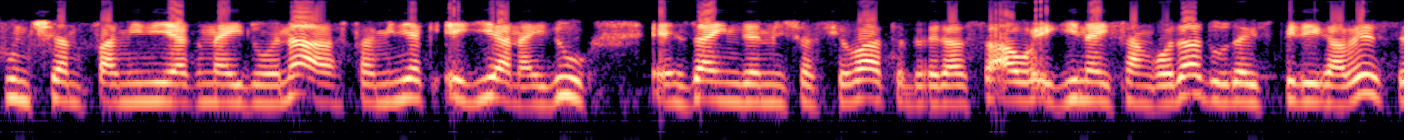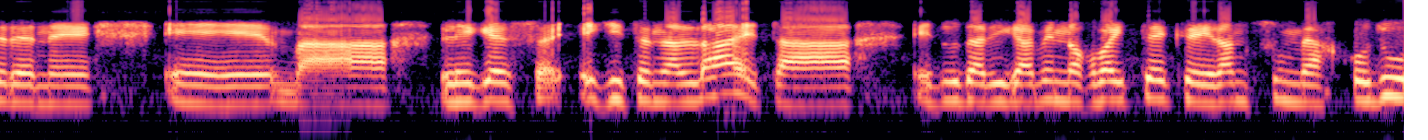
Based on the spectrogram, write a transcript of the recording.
funtsian familiak nahi duena, familiak egia nahi du, ez da indemnizazio bat, beraz hau egina izango da, duda izpirik gabe, zeren e, e, ba, legez egiten alda, eta edudari gabe norbaitek erantzun beharko du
